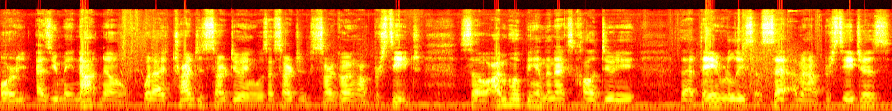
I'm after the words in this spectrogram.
or as you may not know, what I tried to start doing was I started to start going on prestige. So I'm hoping in the next Call of Duty that they release a set amount of prestiges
